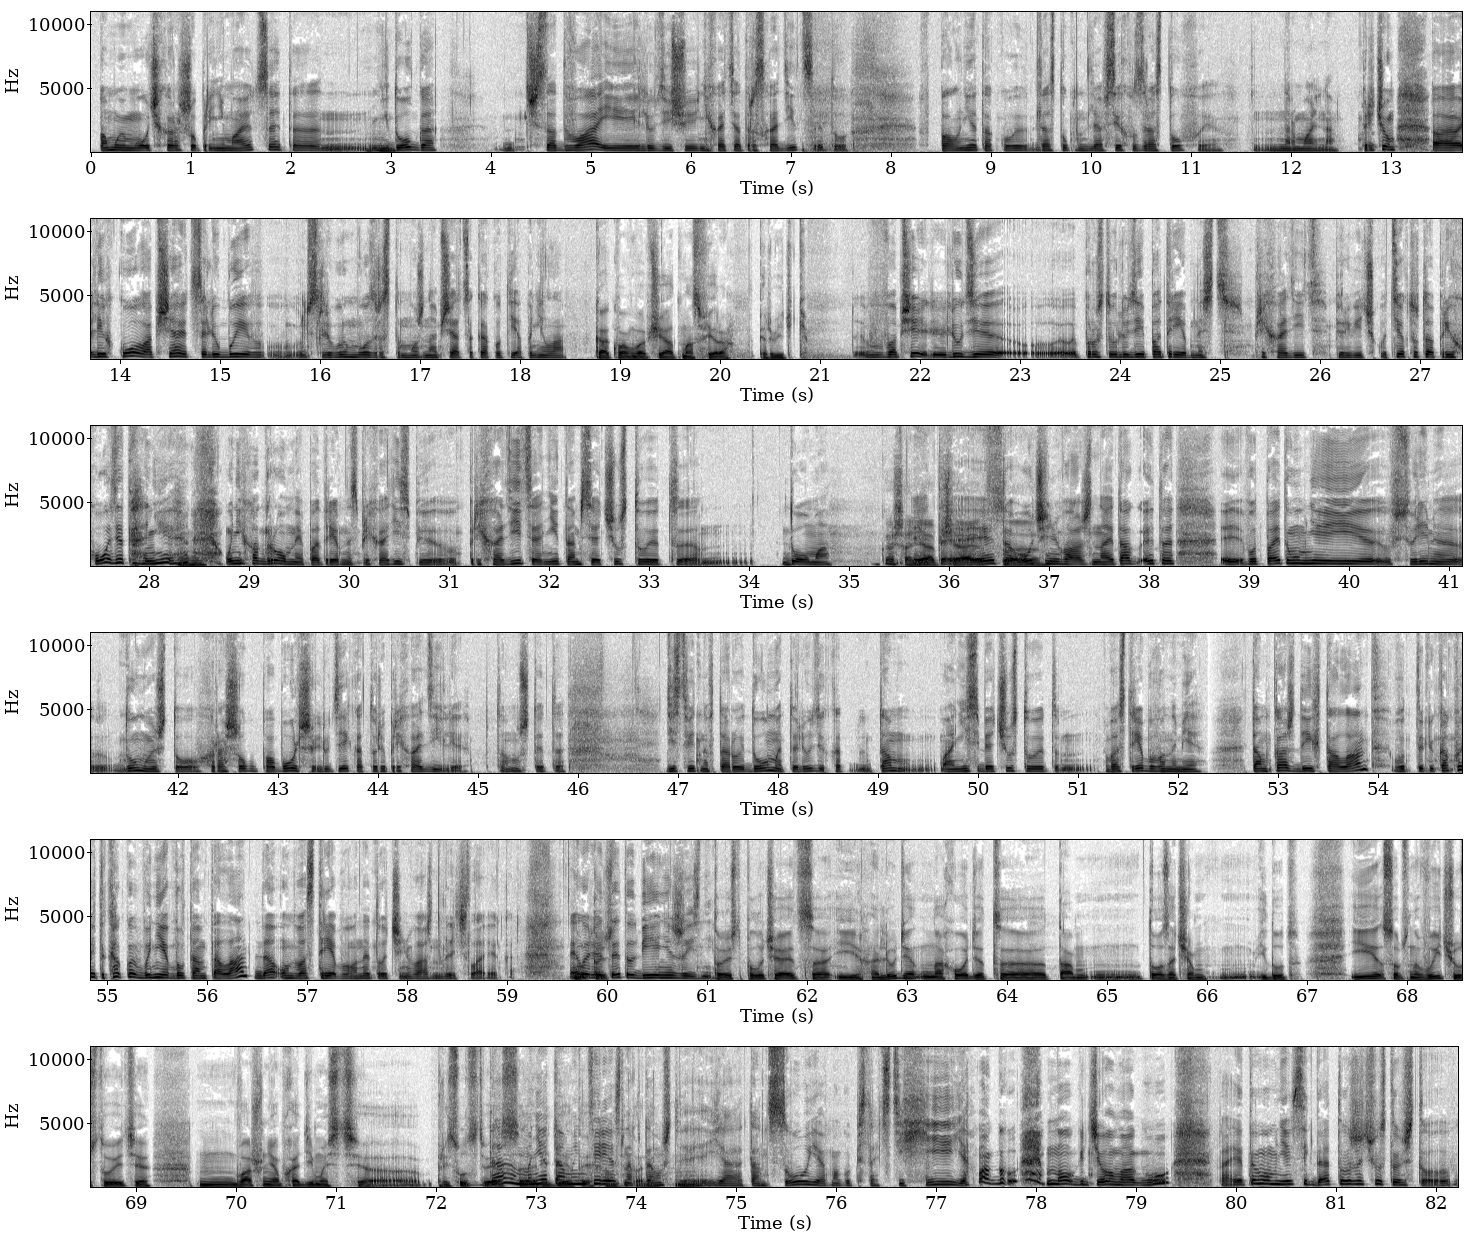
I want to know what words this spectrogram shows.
По-моему, очень хорошо принимаются. Это mm-hmm. недолго, часа два, и люди еще и не хотят расходиться. Это вполне такое доступно для всех возрастов и нормально. Причем э, легко общаются любые, с любым возрастом можно общаться, как вот я поняла. Как вам вообще атмосфера в первичке? Вообще люди, э, просто у людей потребность приходить в первичку. Те, кто туда приходит, они, угу. у них огромная потребность приходить, приходить, они там себя чувствуют эм, дома. Конечно, они это, общаются. Это очень важно. Это, это, вот поэтому мне и все время думаю, что хорошо бы побольше людей, которые приходили, потому что это действительно второй дом. Это люди, там они себя чувствуют востребованными. Там каждый их талант, вот какой-то какой бы ни был там талант, да, он востребован. Это очень важно для человека. Я ну, говорю, есть, это, это биение жизни. То есть, получается, и люди находят э, там то, зачем идут, и, собственно, вы чувствуете м, вашу необходимость э, присутствия. Да, мне там интересно, потому что mm. я танцую, я могу писать стихи, щи, я могу много чего могу. Поэтому мне всегда тоже чувствую, что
